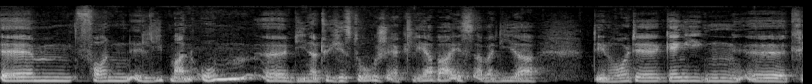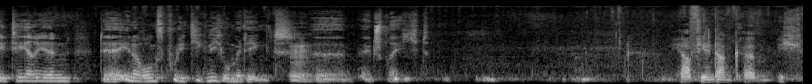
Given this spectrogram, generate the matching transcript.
ähm, von Liebmann um, äh, die natürlich historisch erklärbar ist, aber die ja den heute gängigen äh, Kriterien der Erinnerungspolitik nicht unbedingt mhm. äh, entspricht. Ja, vielen Dank. Ähm, ich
